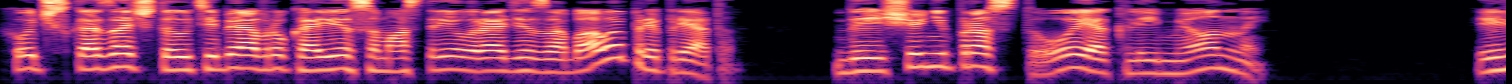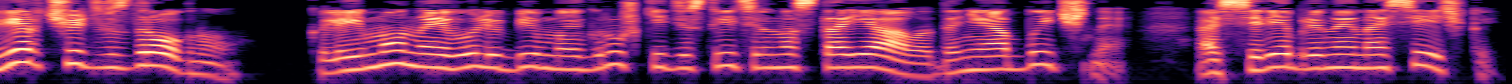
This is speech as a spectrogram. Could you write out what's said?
Хочешь сказать, что у тебя в рукаве самострел ради забавы припрятан?» Да еще не простой, а клейменный. Ивер чуть вздрогнул. Клеймо на его любимой игрушке действительно стояло, да не обычное, а с серебряной насечкой.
